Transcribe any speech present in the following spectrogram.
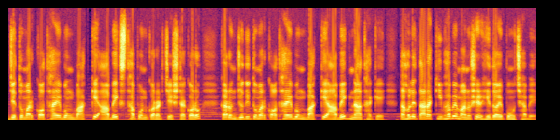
যে তোমার কথা এবং বাক্যে আবেগ স্থাপন করার চেষ্টা করো, কারণ যদি তোমার কথা এবং বাক্যে আবেগ না থাকে, তাহলে তারা কীভাবে মানুষের হৃদয়ে পৌঁছাবে?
